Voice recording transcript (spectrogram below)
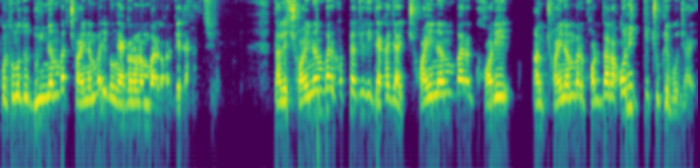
প্রথমত দুই নম্বর, ছয় নম্বর এবং এগারো নম্বর ঘরকে দেখাচ্ছে। তাহলে ছয় নম্বর ঘরটা যদি দেখা যায়, ছয় নম্বর ঘরে ছয় নম্বর ঘর দ্বারা অনেক কিছুকে বোঝায়।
